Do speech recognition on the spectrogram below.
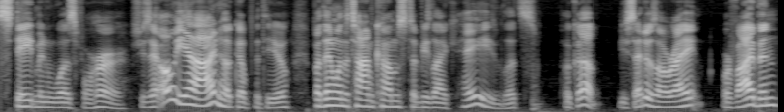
statement was for her. She's like, "Oh yeah, I'd hook up with you," but then when the time comes to be like, "Hey, let's hook up," you said it was all right. We're vibing.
